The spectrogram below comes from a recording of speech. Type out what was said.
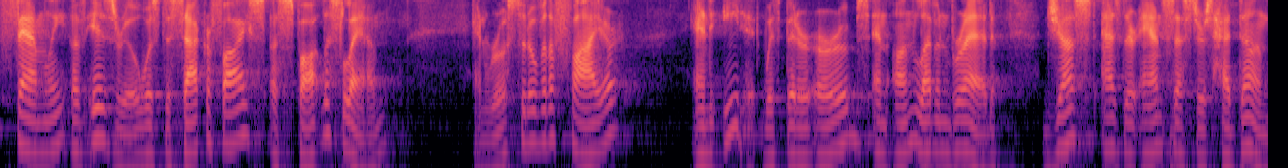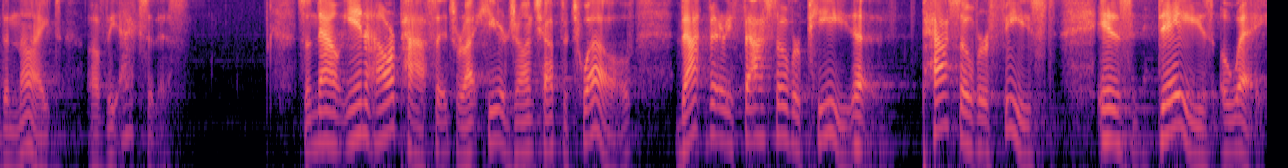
family of Israel was to sacrifice a spotless lamb and roast it over the fire and eat it with bitter herbs and unleavened bread, just as their ancestors had done the night of the Exodus. So now, in our passage right here, John chapter 12, that very Passover, uh, Passover feast is days away.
